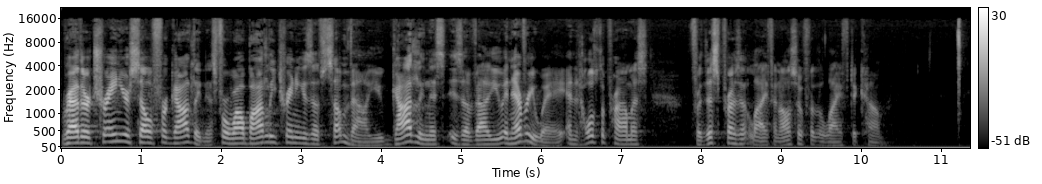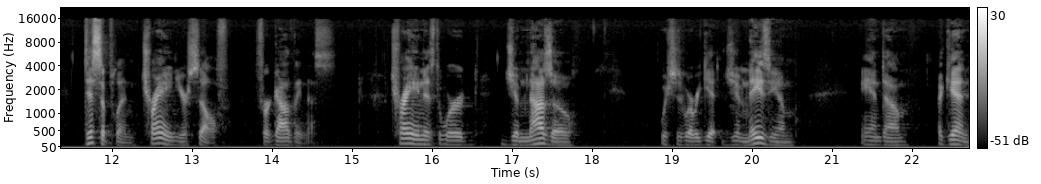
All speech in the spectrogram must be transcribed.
Rather, train yourself for godliness. For while bodily training is of some value, godliness is of value in every way, and it holds the promise for this present life and also for the life to come. Discipline, train yourself for godliness. Train is the word gymnazo, which is where we get gymnasium. And um, again,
